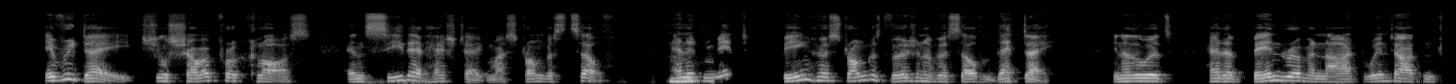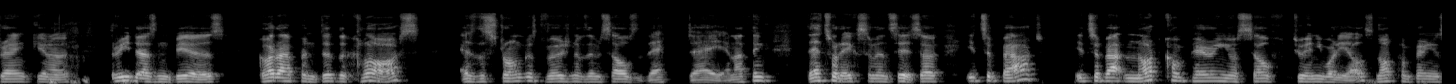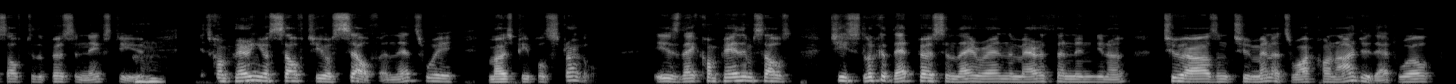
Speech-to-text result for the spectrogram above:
every day she'll show up for a class and see that hashtag my strongest self and Mhm. it meant being her strongest version of herself that day in other words had a bender of a night went out and drank you know three dozen beers got up and did the class as the strongest version of themselves that day and i think that's what excellence is so it's about it's about not comparing yourself to anybody else, not comparing yourself to the person next to you. Mhm. It's comparing yourself to yourself. And that's where most people struggle is they compare themselves. Geez, look at that person. They ran the marathon in, you know, two hours and two minutes. Why can't I do that? Well,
